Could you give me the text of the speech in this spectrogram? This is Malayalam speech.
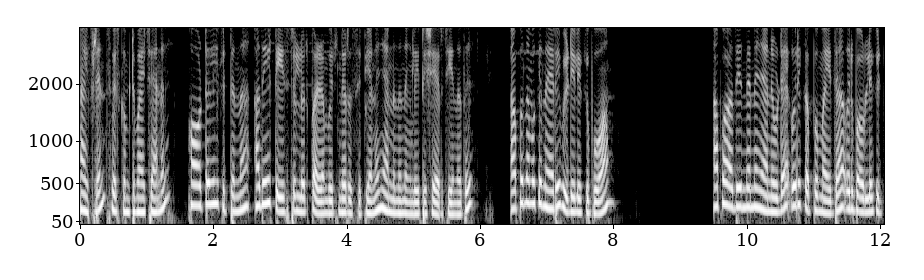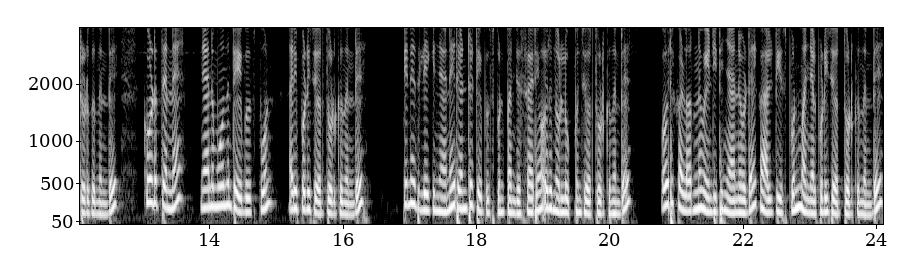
Hi friends welcome to my channel ഹോട്ടലിൽ കിട്ടുന്ന അതേ ടേസ്റ്റുള്ള ഒരു പഴംപൊരിന്റെ റെസിപ്പിയാണ് ഞാൻ ഇന്ന് നിങ്ങളായിട്ട് ഷെയർ ചെയ്യുന്നത്. അപ്പോൾ നമുക്ക് നേരെ വീഡിയോയിലേക്ക് പോവാം. അപ്പോൾ ആദ്യം തന്നെ ഞാനിവിടെ ഒരു കപ്പ് മൈദ ഒരു ബൗളിലേക്ക് ഇട്ട് കൊടുക്കുന്നുണ്ട്. കൂടെ തന്നെ ഞാൻ മൂന്ന് ടേബിൾ സ്പൂൺ അരിപ്പൊടി ചേർത്ത് കൊടുക്കുന്നുണ്ട്. പിന്നെ ഇതിലേക്ക് ഞാൻ രണ്ട് ടേബിൾ സ്പൂൺ പഞ്ചസാരയും ഒരു നുള്ളുപ്പും ചേർത്ത് കൊടുക്കുന്നുണ്ട്. ഒരു കളറിന് വേണ്ടിയിട്ട് ഞാനിവിടെ കാൽ ടീസ്പൂൺ മഞ്ഞൾപ്പൊടി ചേർത്ത് കൊടുക്കുന്നുണ്ട്.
